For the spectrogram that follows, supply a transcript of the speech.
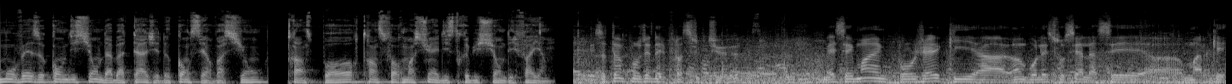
mauvaises conditions d'abattage et de conservation, transport, transformation et distribution défaillants. C'est un projet d'infrastructure, mais c'est un projet qui a un volet social assez euh, marqué.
